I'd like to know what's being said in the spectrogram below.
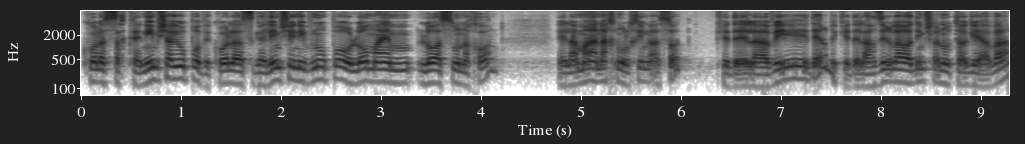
כל השחקנים שהיו פה וכל הסגלים שנבנו פה, לא מה הם לא עשו נכון, אלא מה אנחנו הולכים לעשות כדי להביא דרבי, כדי להחזיר לאוהדים שלנו את הגאווה,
